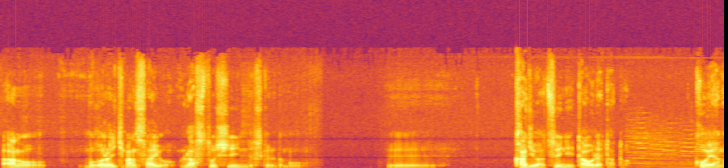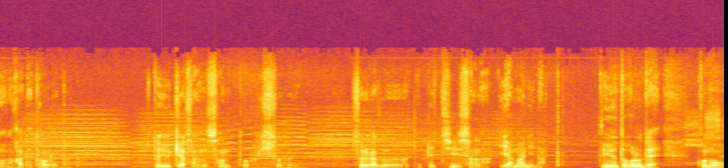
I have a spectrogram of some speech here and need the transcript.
あのもうこれは一番最後ラストシーンですけれども、えー、火事はついに倒れたと荒野の中で倒れたと。と雪屋さんさんと不規則にそれがずっと小さな山になったというところでこの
